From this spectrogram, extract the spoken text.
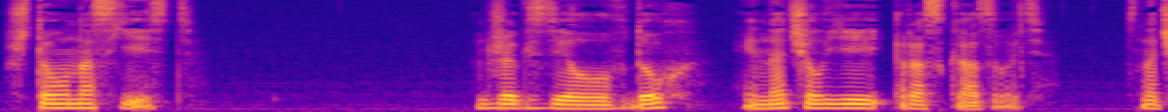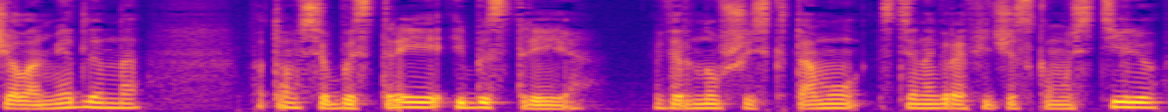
что у нас есть? Джек сделал вдох и начал ей рассказывать. Сначала медленно, потом все быстрее и быстрее, вернувшись к тому стенографическому стилю,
